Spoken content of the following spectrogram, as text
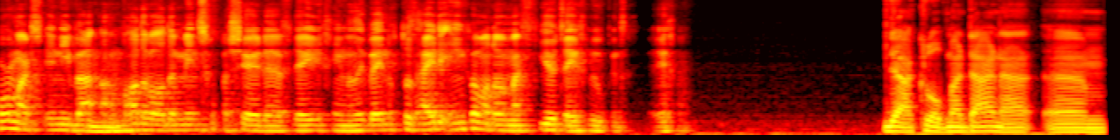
voor Martens Indy Mhm. hadden we al de minst gepasseerde verdediging. Want ik weet nog, tot hij erin kwam, hadden we maar vier tegendoelpunten gekregen. Ja, klopt. Maar daarna, ehm,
